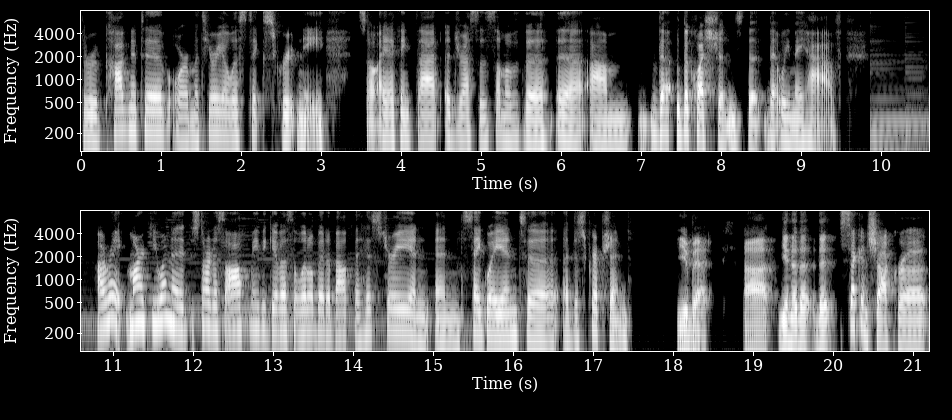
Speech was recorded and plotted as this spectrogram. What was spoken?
through cognitive or materialistic scrutiny. So I, I think that addresses some of the uh, um, the the questions that that we may have. All right, Mark, you want to start us off? Maybe give us a little bit about the history and and segue into a description. You bet. Uh, you know the the second chakra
